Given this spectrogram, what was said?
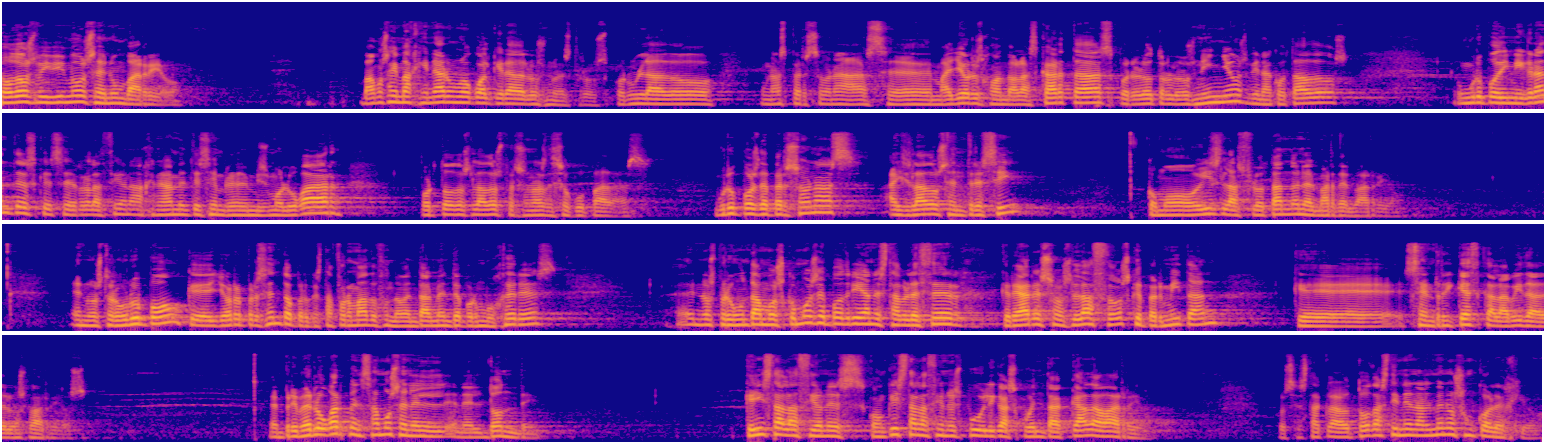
Todos vivimos en un barrio. Vamos a imaginar uno cualquiera de los nuestros. Por un lado, unas personas eh, mayores jugando a las cartas, por el otro los niños, bien acotados, un grupo de inmigrantes que se relaciona generalmente siempre en el mismo lugar, por todos lados personas desocupadas. Grupos de personas aislados entre sí, como islas flotando en el mar del barrio. En nuestro grupo, que yo represento, pero que está formado fundamentalmente por mujeres, nos preguntamos cómo se podrían establecer, crear esos lazos que permitan que se enriquezca la vida de los barrios. En primer lugar, pensamos en el, en el dónde. ¿Qué instalaciones, ¿Con qué instalaciones públicas cuenta cada barrio? Pues está claro, todas tienen al menos un colegio,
